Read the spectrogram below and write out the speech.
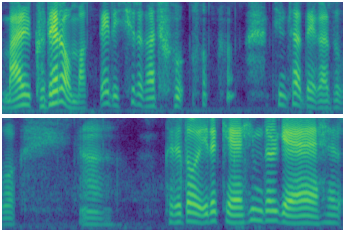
말 그대로 막 때리 실어가지고 짐차 돼가지고 어, 그래도 이렇게 힘들게 해,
